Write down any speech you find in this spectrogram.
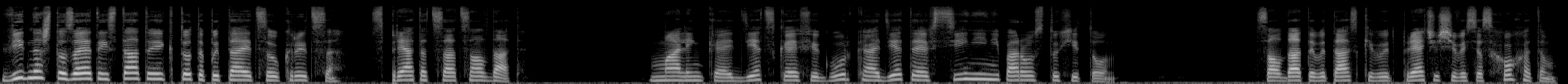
Видно, что за этой статуей кто-то пытается укрыться, спрятаться от солдат. Маленькая детская фигурка, одетая в синий не по росту хитон. Солдаты вытаскивают прячущегося с хохотом,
